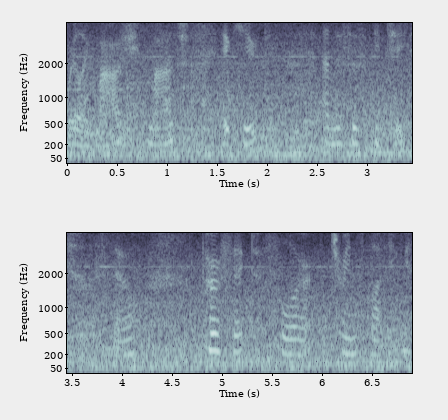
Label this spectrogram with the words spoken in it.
Way, like Mach, Mach, ecute. And this is Ichi. So perfect for train spotting.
